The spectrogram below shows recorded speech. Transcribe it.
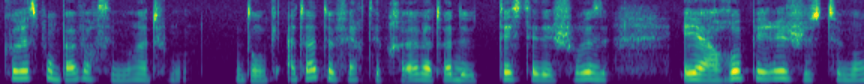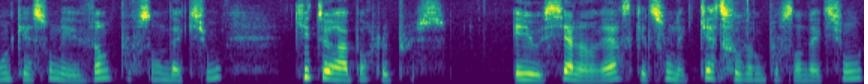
correspond pas forcément à tout le monde. Donc à toi de faire tes preuves, à toi de tester des choses et à repérer justement quels sont les 20% d'actions qui te rapportent le plus. Et aussi à l'inverse, quels sont les 80% d'actions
